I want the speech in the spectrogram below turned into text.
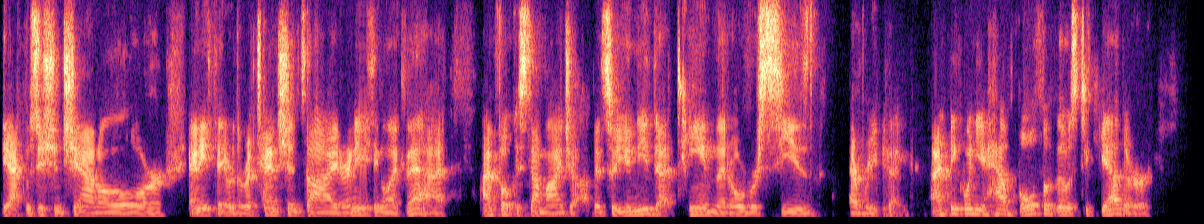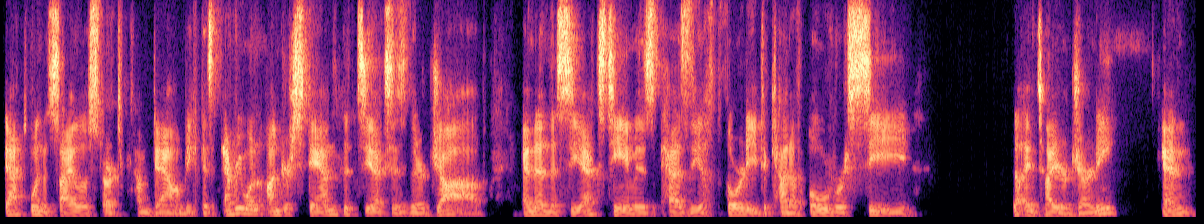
the acquisition channel or anything or the retention side or anything like that. I'm focused on my job. And so you need that team that oversees everything. I think when you have both of those together, that's when the silos start to come down because everyone understands that CX is their job. And then the CX team is has the authority to kind of oversee the entire journey. And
